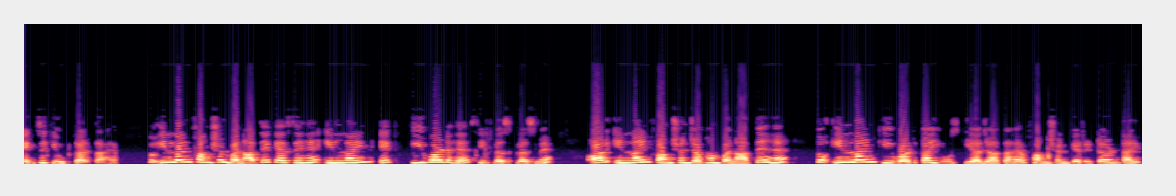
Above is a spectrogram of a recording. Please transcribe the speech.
एग्जीक्यूट करता है। तो इनलाइन फ़ंक्शन बनाते कैसे हैं? इनलाइन एक कीवर्ड है C++ में, और इनलाइन फ़ंक्शन जब हम बनाते हैं तो इनलाइन कीवर्ड का यूज़ किया जाता है फ़ंक्शन के रिटर्न टाइप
